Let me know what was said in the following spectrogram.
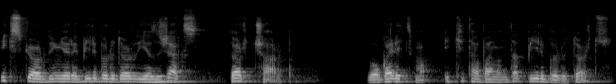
x gördüğün yere 1 bölü 4'ü yazacaksın. 4 çarpı logaritma 2 tabanında 1 bölü 4.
